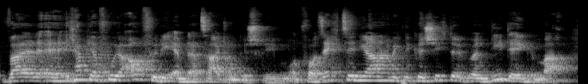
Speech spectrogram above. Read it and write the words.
weil äh, ich habe ja früher auch für die Emder Zeitung geschrieben und vor 16 Jahren habe ich eine Geschichte über den D-Day gemacht,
